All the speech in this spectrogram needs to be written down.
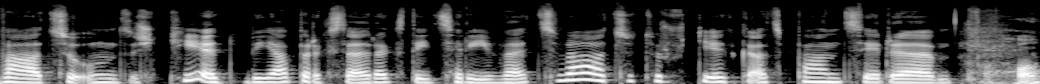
vācu, un šķiet, bija aprakstā rakstīts arī vecvācu, tur šķiet kāds pants ir, uh,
